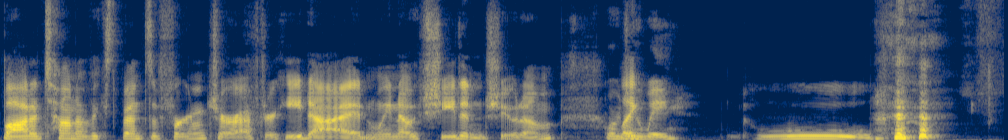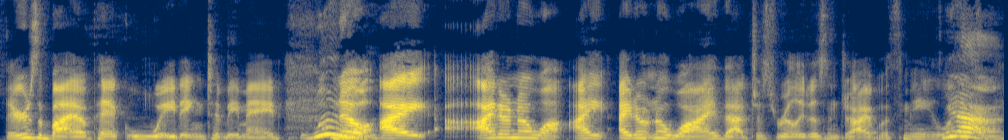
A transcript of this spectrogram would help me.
bought a ton of expensive furniture after he died and we know she didn't shoot him. or like- do we? Ooh. There's a biopic waiting to be made. Woo! No, I I don't know why I I don't know why that just really doesn't jive with me. Like yeah.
